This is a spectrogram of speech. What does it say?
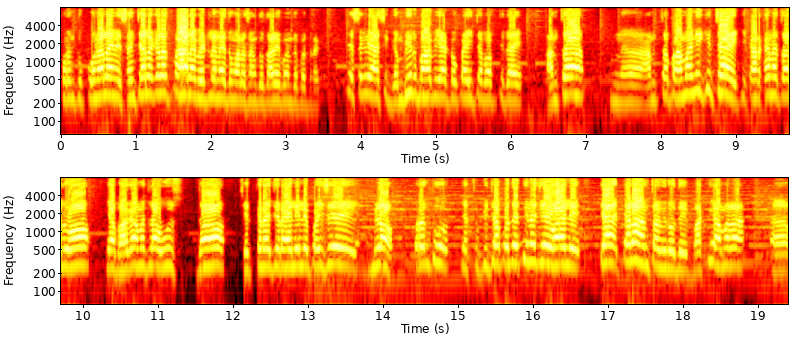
परंतु कोणालाही नाही संचालकालाच पाहायला भेटलं नाही तुम्हाला सांगतो ताळेबंद पत्रक. हे सगळी अशी गंभीर बाब या टोकाईच्या बाबतीत आहे. आमचा आमचा प्रामाणिक इच्छा आहे की कारखाना चालू व्हावं या भागामधला ऊस जाव शेतकऱ्याचे राहिलेले पैसे मिळाव परंतु या चुकीच्या पद्धतीनं जे व्हायले त्या त्याला आमचा विरोध आहे. बाकी आम्हाला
